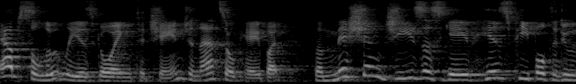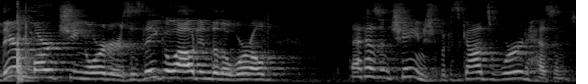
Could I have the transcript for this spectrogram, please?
absolutely is going to change, and that's okay. But the mission Jesus gave his people to do, their marching orders as they go out into the world, that hasn't changed because God's word hasn't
